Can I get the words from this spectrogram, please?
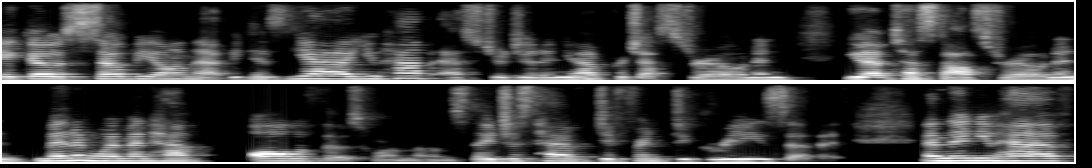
it goes so beyond that because yeah you have estrogen and you have progesterone and you have testosterone and men and women have all of those hormones they just have different degrees of it and then you have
